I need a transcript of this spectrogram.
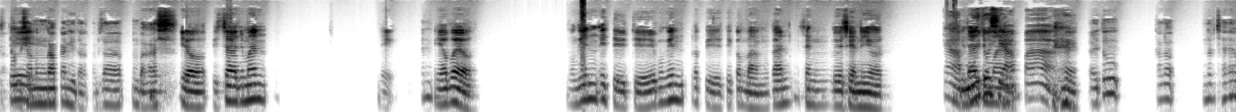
Nggak bisa mengungkapkan gitu nggak bisa membahas yo bisa cuman Dek, ya apa ya mungkin ide-ide mungkin lebih dikembangkan sing lebih senior Kamu Kita itu cuman- siapa? Itu kalau menurut saya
